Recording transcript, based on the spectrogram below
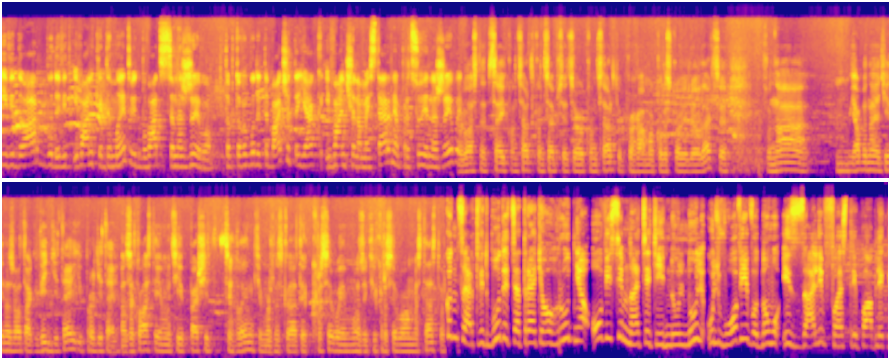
І відеоарт буде від Іванки Демит відбуватися наживо. Тобто, ви будете бачити, як Іванчина майстерня працює наживо. Власне, цей концерт, концепція цього концерту, програма Колискові для Олекси, вона Я би навіть її назвав так від дітей і про дітей. Закласти йому ці перші цеглинки, можна сказати, красивої музики, красивого мистецтва. Концерт відбудеться 3 грудня о 18.00 у Львові в одному із залів Фест Репаблік.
